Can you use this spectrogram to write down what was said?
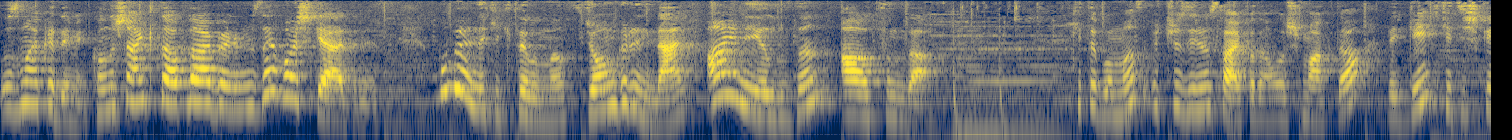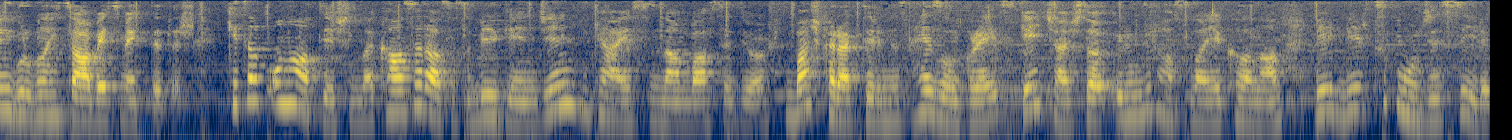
Uzman Akademi Konuşan Kitaplar bölümümüze hoş geldiniz. Bu bölümdeki kitabımız John Green'den Aynı Yıldızın Altında. Kitabımız 320 sayfadan oluşmakta ve genç yetişkin grubuna hitap etmektedir. Kitap 16 yaşında kanser hastası bir gencin hikayesinden bahsediyor. Baş karakterimiz Hazel Grace genç yaşta ölümcül hastalığa yakalanan ve bir tıp mucizesiyle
